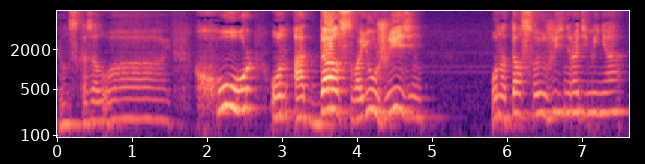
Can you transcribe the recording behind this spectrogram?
И он сказал, ой, Хур, он отдал свою жизнь. Он отдал свою жизнь ради меня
